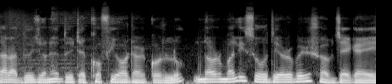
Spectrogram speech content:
তারা দুইজনে দুইটা কফি অর্ডার করল। নর্মালি সৌদি আরবের সব জায়গায়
